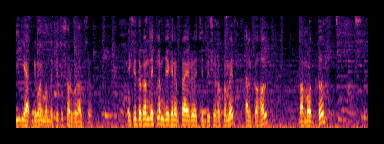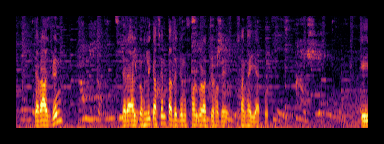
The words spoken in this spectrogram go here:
এই বিমানবন্দরটি হচ্ছে স্বর্গরাজ্য। একটি দোকান দেখলাম যেখানে প্রায় রয়েছে দুশো রকমের অ্যালকোহল বা মদ্য। যারা আসবেন, যারা অ্যালকোহলিক আছেন, তাদের জন্য স্বর্গরাজ্য হবে সাংহাই এয়ারপোর্ট। এই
